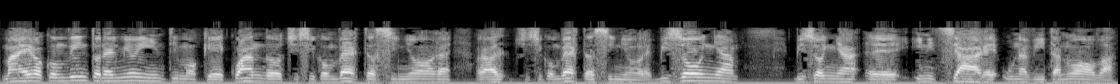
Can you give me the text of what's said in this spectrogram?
ma ero convinto nel mio intimo che quando ci si converte al Signore, ci si converte al Signore bisogna bisogna eh, iniziare una vita nuova.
